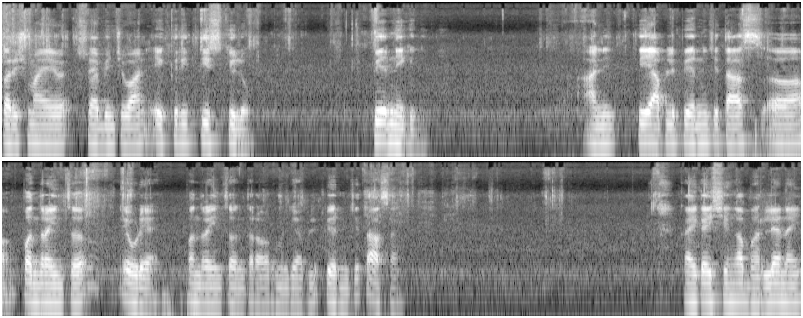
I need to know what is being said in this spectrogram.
करिश्मा हे सोयाबीनचे वाहन एकरी तीस किलो पेरणी केली. आणि ते आपली पेरणीचे तास पंधरा इंच एवढे आहे. पंधरा इंच अंतरावर म्हणजे आपली पेरणीचे तास आहे. काही काही शेंगा भरल्या नाही.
